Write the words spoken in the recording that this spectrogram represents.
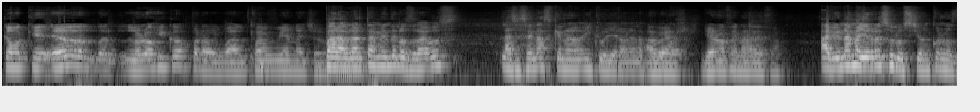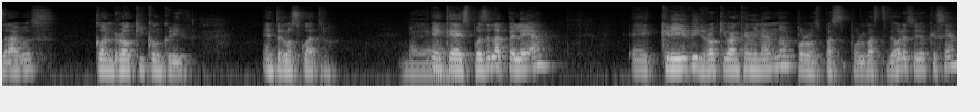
como que era lo, lógico, pero igual fue bien hecho. Para hablar también de los dragos, las escenas que no incluyeron en la A película. ver, yo no sé nada de eso. Había una mayor resolución con los dragos, con Rocky y con Creed, entre los cuatro. Vaya, En vaya. que después de la pelea, eh, Creed y Rocky van caminando por los, por los bastidores o yo qué sé,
